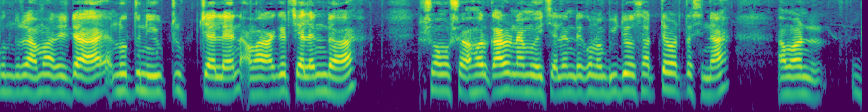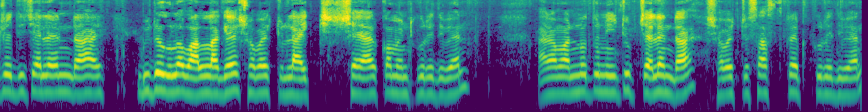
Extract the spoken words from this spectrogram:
বন্ধুরা, আমার এটা নতুন ইউটিউব চ্যানেল, আমার আগের চ্যানেলটা একটু সমস্যা হওয়ার কারণে আমি ওই চ্যানেলটা কোনো ভিডিও ছাড়তে পারতেছি না। আমার যদি চ্যানেলটা ভিডিওগুলো ভালো লাগে, সবাই একটু লাইক শেয়ার কমেন্ট করে দিবেন। আর আমার নতুন ইউটিউব চ্যানেলটা সবাই একটু সাবস্ক্রাইব করে দিবেন।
